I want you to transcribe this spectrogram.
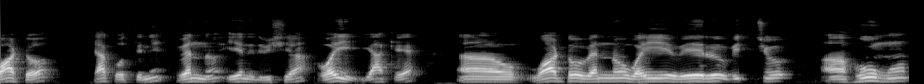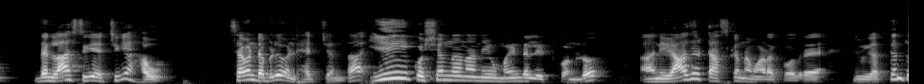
ವಾಟು ಯಾಕೆ ಓದ್ತೀನಿ? ವೆನ್ ಏನಿದು ವಿಷಯ? ವೈ ಯಾಕೆ? What when why where which whom then ಲಾಸ್ಟ್ಗೆ ಹೆಚ್ಚಿಗೆ how seven W and H ಅಂತ. ಈ ಕ್ವಶನ್ನ ನೀವು ಮೈಂಡಲ್ಲಿ ಇಟ್ಕೊಂಡು ನೀವು ಯಾವುದೇ ಟಾಸ್ಕನ್ನು ಮಾಡೋಕ್ಕೋದ್ರೆ ನಿಮಗೆ ಅತ್ಯಂತ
